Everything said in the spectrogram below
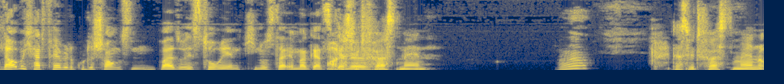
glaube ich, hat Favorite gute Chancen, weil so Historienkinos da immer ganz oh, das wird gerne. First Man. Hm? Das wird First Man.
